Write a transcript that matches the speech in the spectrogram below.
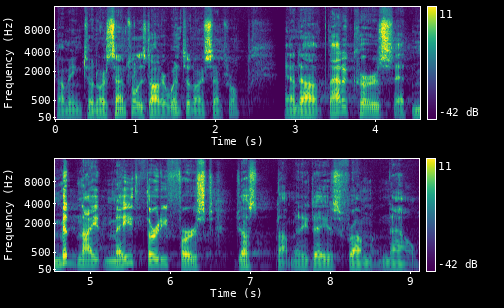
coming to North Central. His daughter went to North Central. And uh, that occurs at midnight, May 31st, just not many days from now.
